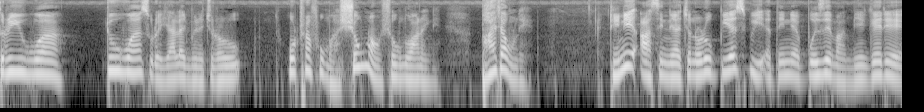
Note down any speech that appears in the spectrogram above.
3-1 2-1ဆိုတဲ့ရလိုက်မျိုးနဲ့ကျွန်တော်တို့ Old Trafford မှာရှုံးအောင်ရှုံးသွားနိုင်တယ်။ဘာကြောင့်လဲ။ဒီနေ့အာဆင်နယ်ကကျွန်တော်တို့ PSV အသင်းနဲ့ပွဲစဉ်မှာမြင်ခဲ့တဲ့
